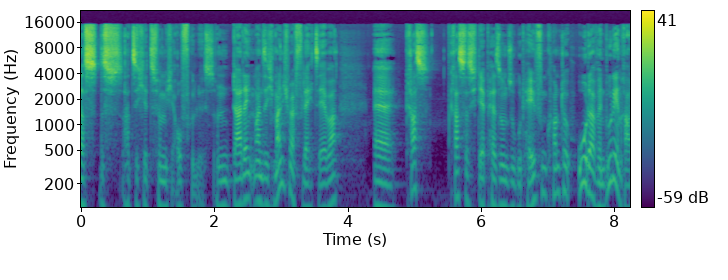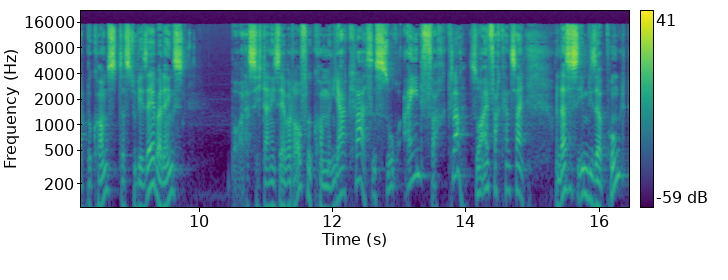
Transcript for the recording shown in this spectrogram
dass das hat sich jetzt für mich aufgelöst. Und da denkt man sich manchmal vielleicht selber, äh, krass, krass, dass ich der Person so gut helfen konnte. Oder wenn du den Rat bekommst, dass du dir selber denkst, boah, dass ich da nicht selber drauf gekommen bin. Ja, klar, es ist so einfach. Klar, so einfach kann es sein. Und das ist eben dieser Punkt,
